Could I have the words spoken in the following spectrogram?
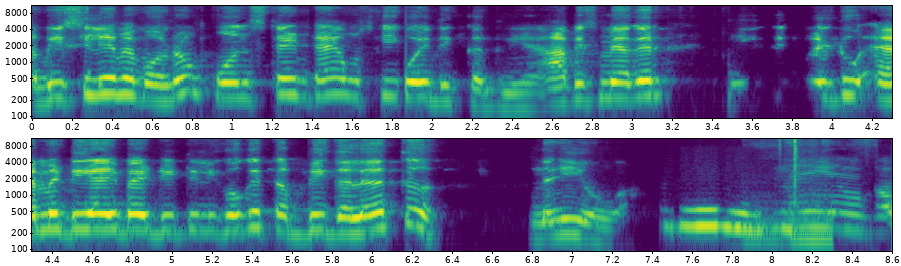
अब इसीलिए मैं बोल रहा हूँ कांस्टेंट है उसकी कोई दिक्कत नहीं है। आप इसमें अगर equal to m d i by d t लिखोगे तब भी गलत नहीं होगा। नहीं होगा।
